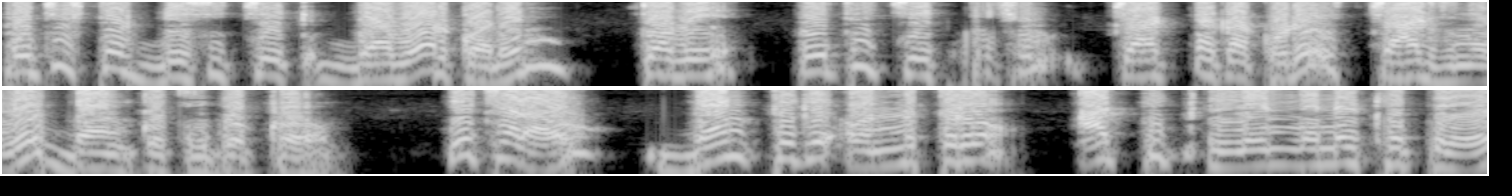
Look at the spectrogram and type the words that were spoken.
পঁচিশটার বেশি চেক ব্যবহার করেন, তবে প্রতি চেক পিছু চার টাকা করে চার্জ নেবে ব্যাংক কর্তৃপক্ষ। এছাড়াও ব্যাংক থেকে অন্যতর আর্থিক লেনদেনের ক্ষেত্রেও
